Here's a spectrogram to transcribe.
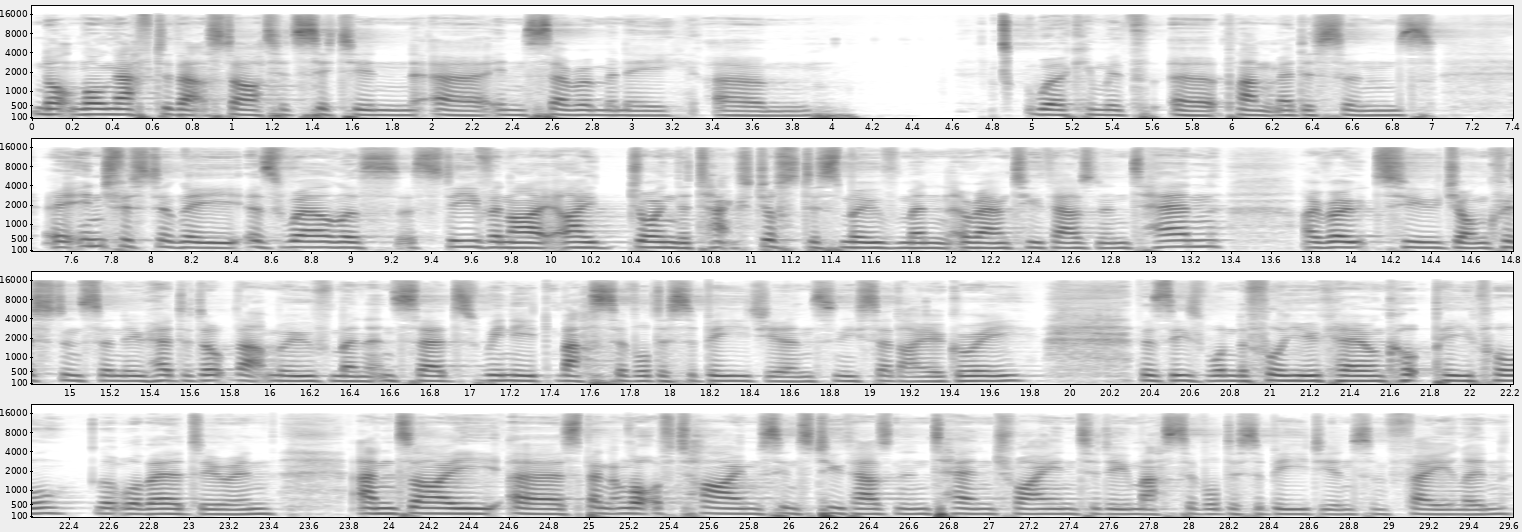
not long after that, started sitting uh, in ceremony, um, working with uh, plant medicines. Uh, interestingly, as well as Steve and I, I joined the tax justice movement around 2010. I wrote to John Christensen, who headed up that movement, and said, We need mass civil disobedience. And he said, I agree. There's these wonderful UK uncut people. Look what they're doing. And I uh, spent a lot of time since 2010 trying to do mass civil disobedience and failing.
